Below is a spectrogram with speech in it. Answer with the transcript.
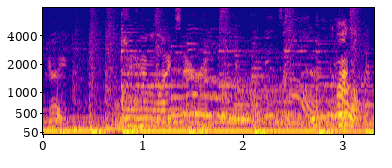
Okay. Luann likes Aron.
